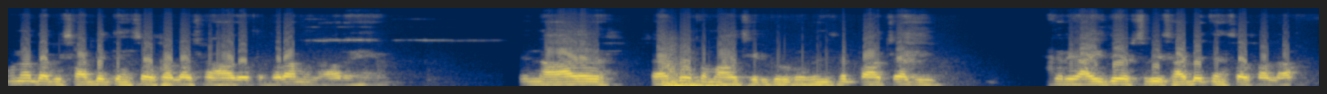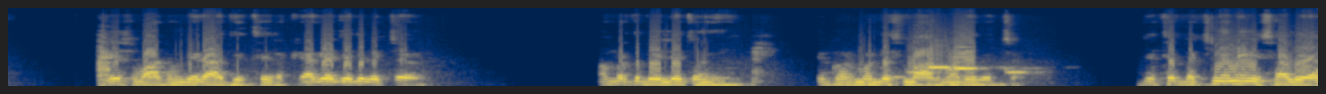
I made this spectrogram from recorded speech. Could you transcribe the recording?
ਉਹਨਾਂ ਦਾ ਵੀ 350 ਸਾਲਾ ਸ਼ਹਾਦਤ ਬੜਾ ਮਨਾ ਰਹੇ ਹਾਂ। ਤੇ ਨਾਲ ਸਾਹਿਬੇ ਕਮਾਲ ਸ੍ਰੀ ਗੁਰੂ ਗੋਬਿੰਦ ਸਿੰਘ ਪਾਤਸ਼ਾਹ ਜੀ ਗਰਿਆਈ ਦਿਵਸ ਵੀ 350 ਸਾਲਾ ਇਹ ਸਮਾਗਮ ਜਿਹੜਾ ਅੱਜ ਇੱਥੇ ਰੱਖਿਆ ਗਿਆ, ਜਿਹਦੇ ਵਿੱਚ ਅੰਮ੍ਰਿਤ ਵੇਲੇ ਤੋਂ ਹੀ ਇਹ ਗੁਰਮਤਿ ਦੇ ਸਮਾਗਮਾਂ ਦੇ ਵਿੱਚ ਜਿੱਥੇ ਬੱਚੀਆਂ ਨੇ ਹਿੱਸਾ ਲਿਆ,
